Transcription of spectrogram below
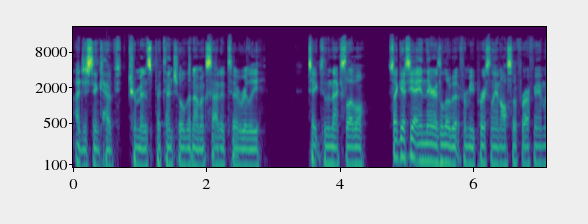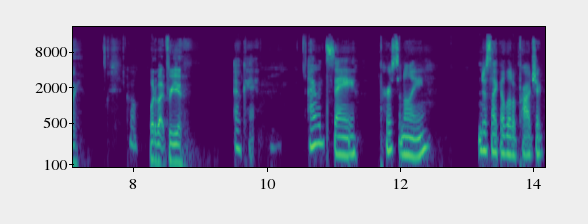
I just think have tremendous potential that I'm excited to really take to the next level. So I guess yeah, in there is a little bit for me personally, and also for our family. Cool. What about for you? Okay, I would say personally, just like a little project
